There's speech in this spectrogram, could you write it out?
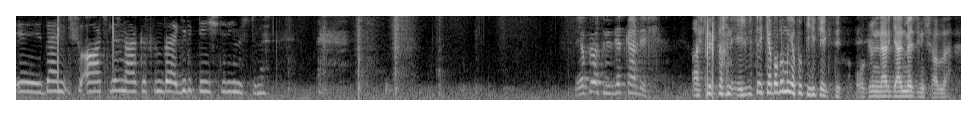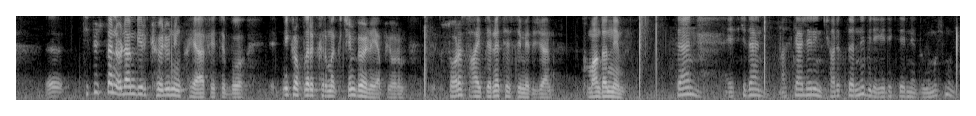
Ee, ben şu ağaçların arkasında gidip değiştireyim üstümü. Ne yapıyorsun İzzet kardeş? Açlıktan elbise kebabı mı yapıp yiyeceksin? O günler gelmez inşallah. Ee, tifüsten ölen bir köylünün kıyafeti bu. Mikropları kırmak için böyle yapıyorum. Sonra sahiplerine teslim edeceğim. Kumandanın emri. Sen eskiden askerlerin çarıklarını bile yediklerini duymuş muydun?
